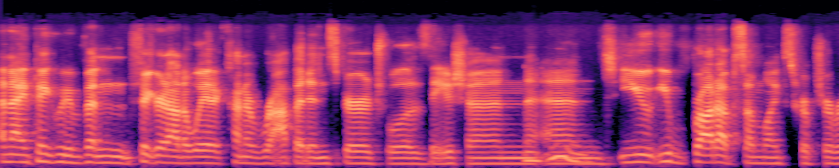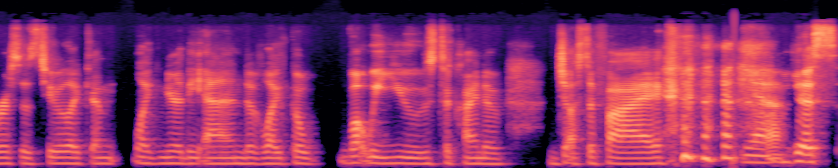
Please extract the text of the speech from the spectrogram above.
and i think we've been figured out a way to kind of wrap it in spiritualization. Mm-hmm. and you you brought up some like scripture verses too like in like near the end of like the what we use to kind of justify yeah. this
